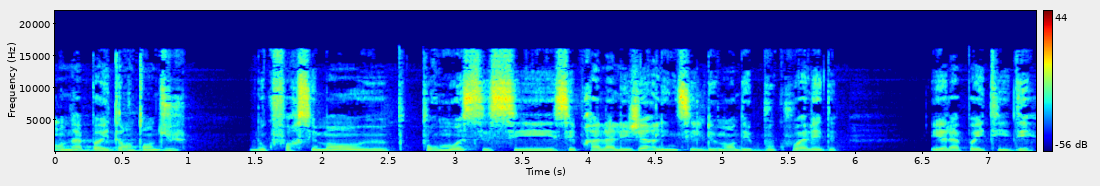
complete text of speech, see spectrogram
On n'a pas été entendu. Donc forcément, euh, pour moi, c'est prêt à la légère. L'INSEE demandait beaucoup à l'aide et elle n'a pas été aidée.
